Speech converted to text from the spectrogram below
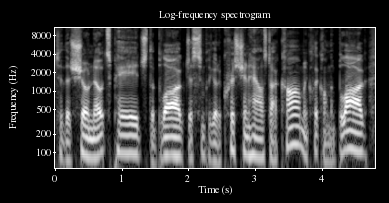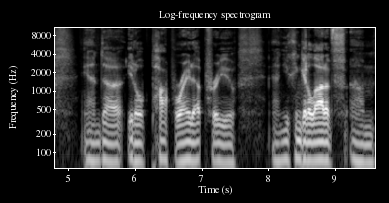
to the show notes page, the blog. Just simply go to christianhowes.com and click on the blog, and uh, it'll pop right up for you. And you can get a lot of um,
